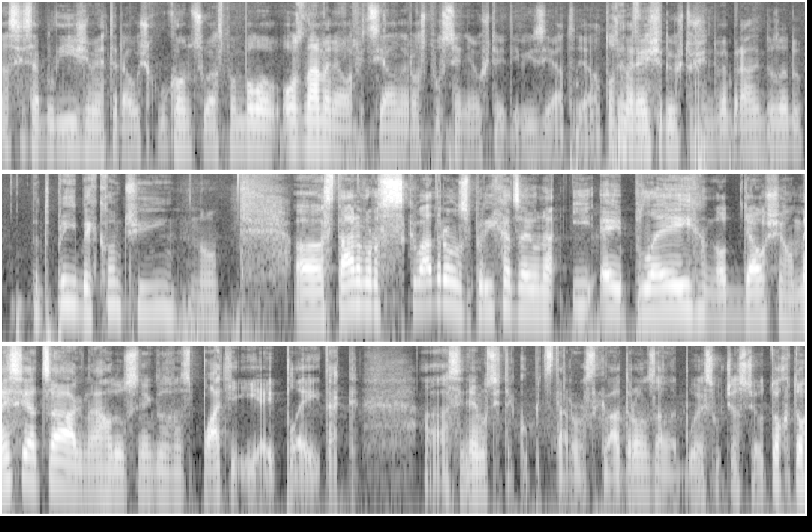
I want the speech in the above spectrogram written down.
asi sa blížime teda už ku koncu, aspoň bolo oznámené oficiálne rozpustenie už tej divízie a teda to sme Tento- riešili už tuším dve brány dozadu. Tento príbeh končí. No. Uh, Star Wars Squadrons prichádzajú na EA Play od ďalšieho mesiaca. Ak náhodou si niekto z vás platí EA Play, tak uh, si nemusíte kúpiť Star Wars Squadrons, ale bude súčasťou tohto.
